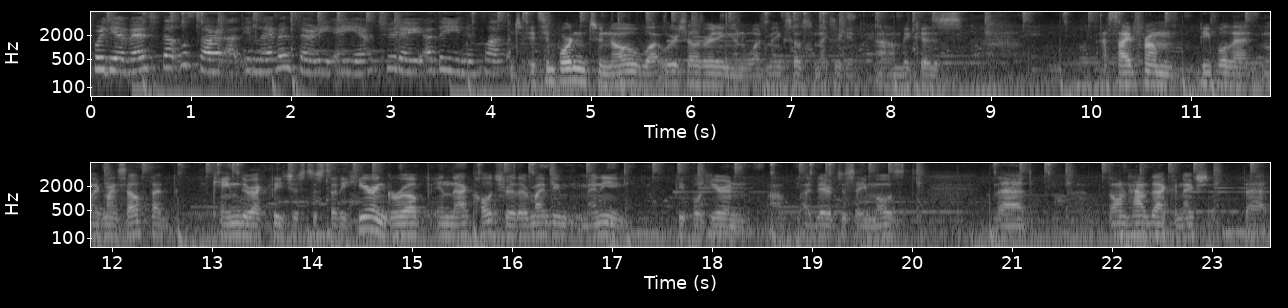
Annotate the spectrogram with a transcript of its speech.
for the event that will start at 11.30 a.m. today at the Union Plaza. It's important to know what we're celebrating and what makes us Mexican um, because aside from people that, like myself, that came directly just to study here and grew up in that culture, there might be many people here, and uh, I dare to say most, that don't have that connection, that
